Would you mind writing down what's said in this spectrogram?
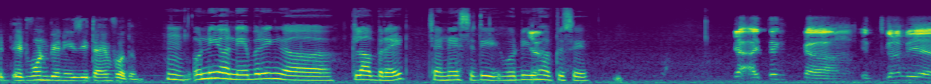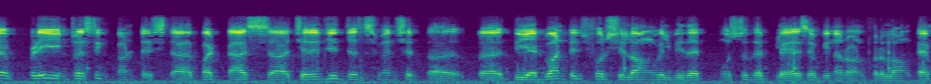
it it won't be an easy time for them. Hmm. Only your neighboring uh, club, right? Chennai City. What do you Yeah. have to say? Yeah, I think um, it's going to be a pretty interesting contest. Uh, but as uh, Chiranjit just mentioned, uh, uh, the advantage for Shillong will be that most of their players have been around for a long time,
